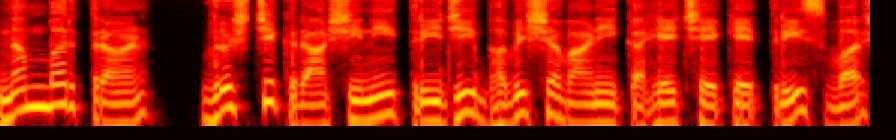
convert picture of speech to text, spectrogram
નંબર ત્રણ વૃશ્ચિક રાશિની ત્રીજી ભવિષ્યવાણી કહે છે કે ત્રીસ વર્ષ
